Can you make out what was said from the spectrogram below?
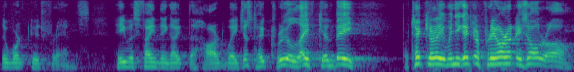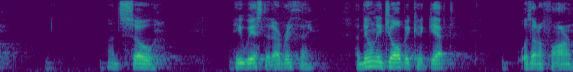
They weren't good friends. He was finding out the hard way just how cruel life can be, particularly when you get your priorities all wrong. And so he wasted everything. And the only job he could get was on a farm,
